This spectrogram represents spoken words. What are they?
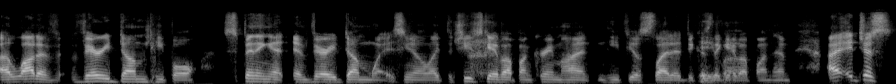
a lot of very dumb people spinning it in very dumb ways you know like the chiefs gave up on kareem hunt and he feels slighted because gave they gave up. up on him I, it just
